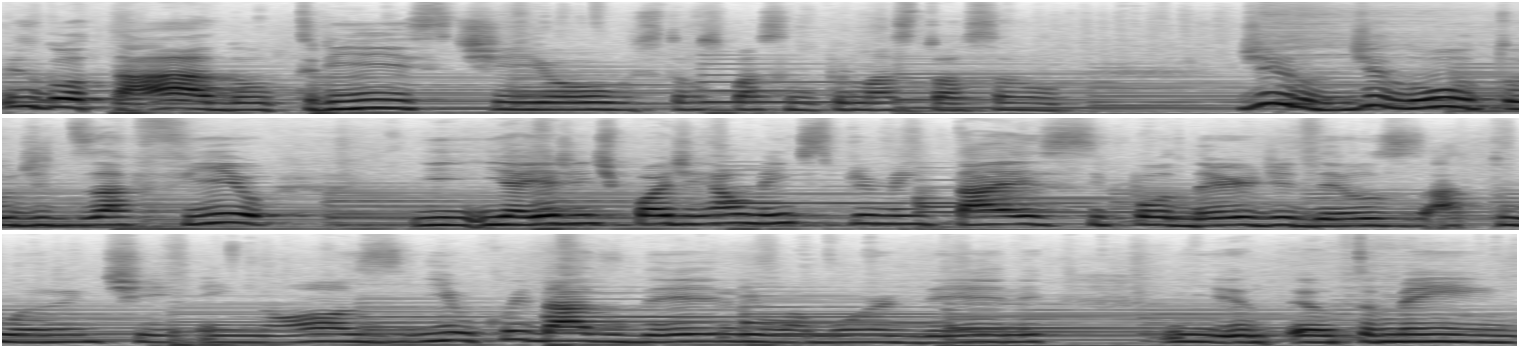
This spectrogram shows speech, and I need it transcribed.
esgotado, ou triste, ou estamos passando por uma situação de, de luto, de desafio. E, e, aí a gente pode realmente experimentar esse poder de Deus atuante em nós e o cuidado dele, o amor dele. E eu, eu também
